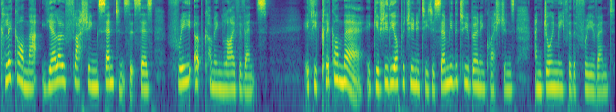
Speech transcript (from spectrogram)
click on that yellow flashing sentence that says free upcoming live events. If you click on there, it gives you the opportunity to send me the two burning questions and join me for the free event.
